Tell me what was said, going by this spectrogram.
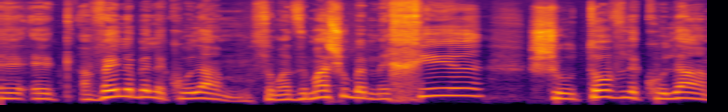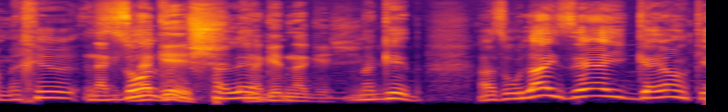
אה, אה, available לכולם. זאת אומרת, זה משהו במחיר שהוא טוב לכולם, מחיר נג- זול נגיש, ומשתלם. נגיד נגיש. נגיד. אז אולי זה ההיגיון, כי,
